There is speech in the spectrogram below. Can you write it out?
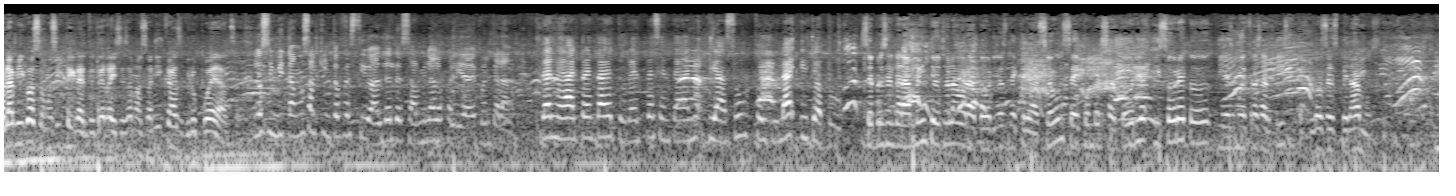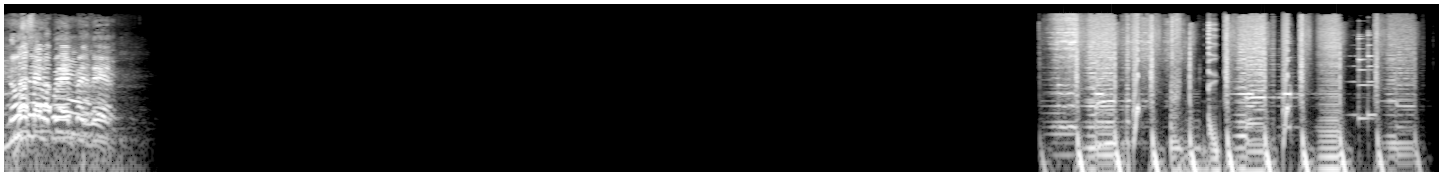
Hola amigos, somos integrantes de Raíces Amazónicas, grupo de danza. Los invitamos al quinto festival del desarme en la localidad de Puente Arana. Del 9 al 30 de octubre del presente año vía Zoom, Facebook y YouTube. Se presentarán 28 laboratorios de creación, 6 conversatorios y sobre todo 10 muestras artísticas. Los esperamos. ¡No, se lo pueden perder!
